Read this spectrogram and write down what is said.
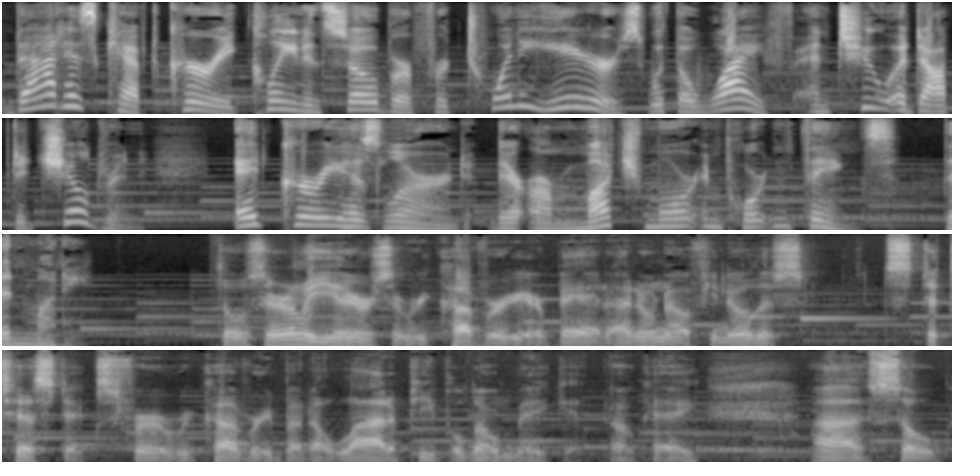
that has kept Currie clean and sober for 20 years with a wife and two adopted children. Ed Currie has learned there are much more important things than money. Those early years of recovery are bad. I don't know if you know this statistics for recovery, but a lot of people don't make it, okay? Uh, so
